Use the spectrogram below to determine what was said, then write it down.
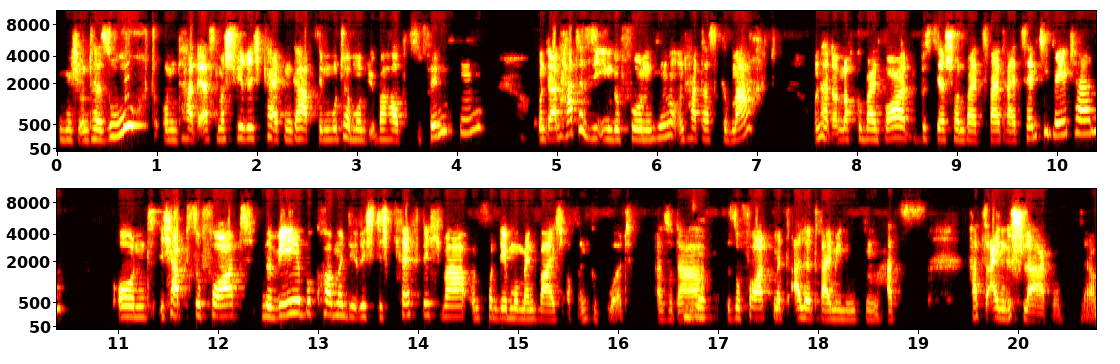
mich untersucht und hat erstmal Schwierigkeiten gehabt, den Muttermund überhaupt zu finden. Und dann hatte sie ihn gefunden und hat das gemacht und hat auch noch gemeint, boah, du bist ja schon bei zwei, drei Zentimetern. Und ich habe sofort eine Wehe bekommen, die richtig kräftig war. Und von dem Moment war ich auch in Geburt. Also da ja. sofort mit alle drei Minuten hat's hat's eingeschlagen. Ja,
